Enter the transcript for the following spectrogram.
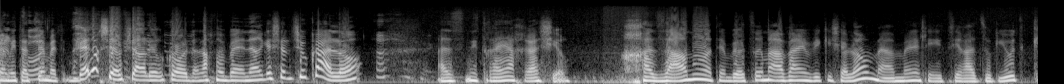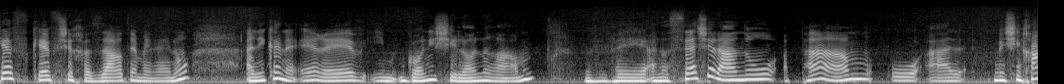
ומתעצמת. בטח שאפשר לרקוד, אנחנו באנרגיה של תשוקה, לא? אז נתראה אחרי השיר. חזרנו, אתם ביוצרים אהבה עם ויקי שלום, מאמנת ליצירת זוגיות. כיף, כיף שחזרתם אלינו. אני כאן הערב עם גוני שילון רם, והנושא שלנו הפעם הוא על משיכה.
